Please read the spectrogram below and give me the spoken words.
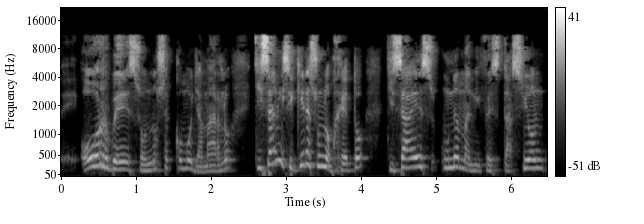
eh, orbes o no sé cómo llamarlo. Quizá ni siquiera es un objeto, quizá es una manifestación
